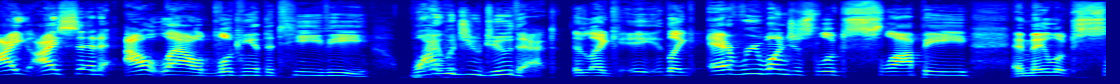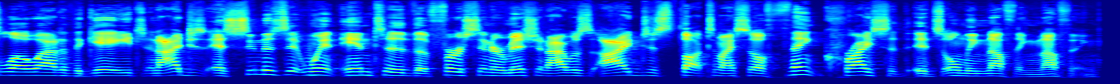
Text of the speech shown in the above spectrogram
I I said out loud, looking at the TV, "Why would you do that?" Like it, like everyone just looked sloppy, and they looked slow out of the gate. And I just, as soon as it went into the first intermission, I was I just thought to myself, "Thank Christ, it's only nothing, nothing,"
